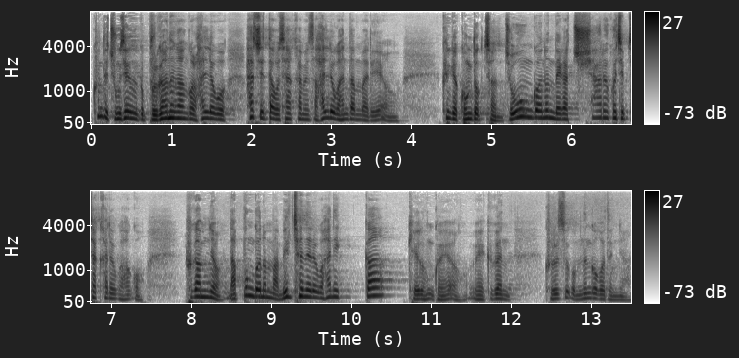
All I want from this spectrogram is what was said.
근데 중생은 그 불가능한 걸 하려고 할 수 있다고 생각하면서 하려고 한단 말이에요. 그러니까 공덕천 좋은 거는 내가 취하려고 집착하려고 하고 흑암료 나쁜 거는 막 밀쳐내려고 하니까 괴로운 거예요. 왜 그건 그럴 수가 없는 거거든요.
